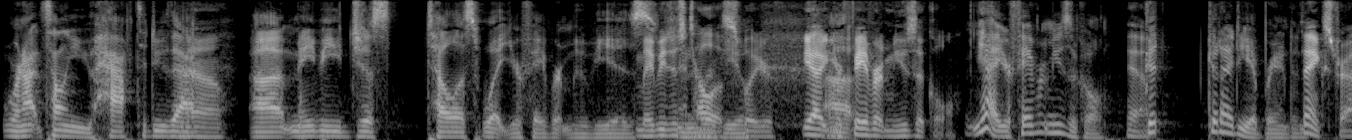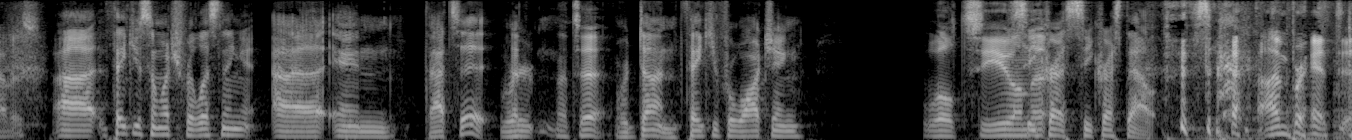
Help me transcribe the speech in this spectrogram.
we're not telling you you have to do that. No. Uh, maybe just tell us what your favorite movie is. Maybe just tell us what your yeah your Uh, favorite musical. yeah your favorite musical. Yeah. Good good idea, Brandon. Thanks, Travis. Uh, thank you so much for listening. Uh, and that's it. We're That's it. we're done. Thank you for watching. We'll see you on Seacrest Seacrest out. I'm Brandon.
